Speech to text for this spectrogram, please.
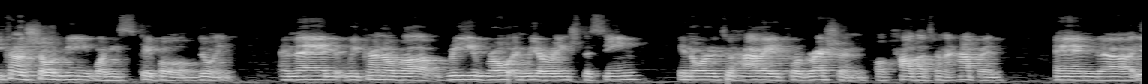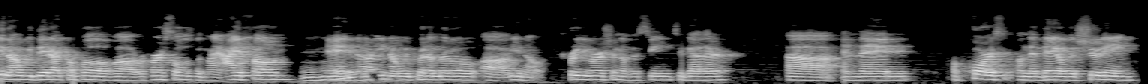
he kind of showed me what he's capable of doing, and then we kind of uh, rewrote and rearranged the scene in order to have a progression of how that's going to happen and uh, you know we did a couple of uh, rehearsals with my iphone. Mm-hmm. and uh, you know we put a little uh, you know pre version of the scene together. Uh, and then of course on the day of the shooting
